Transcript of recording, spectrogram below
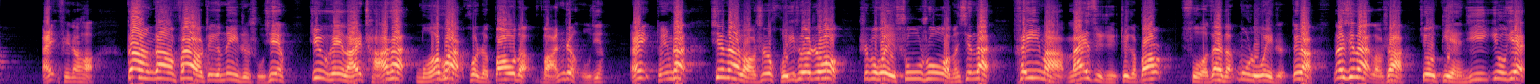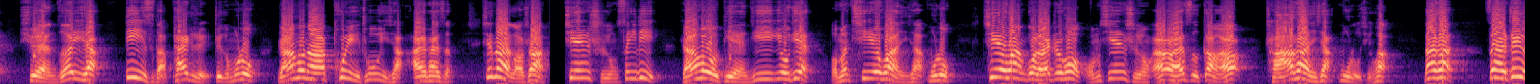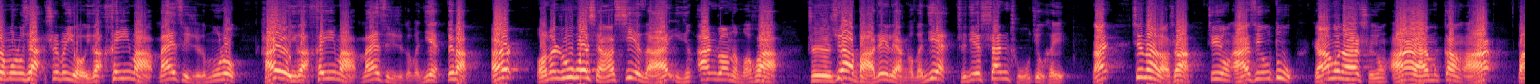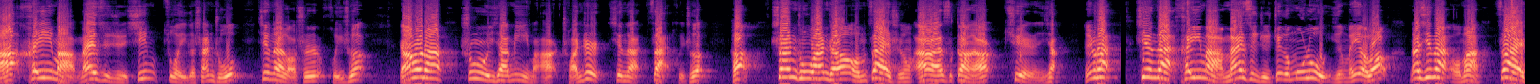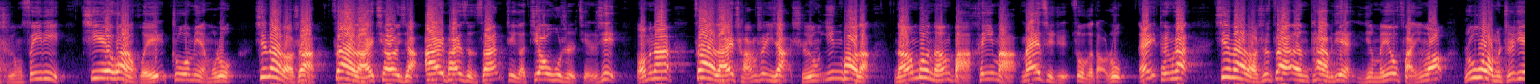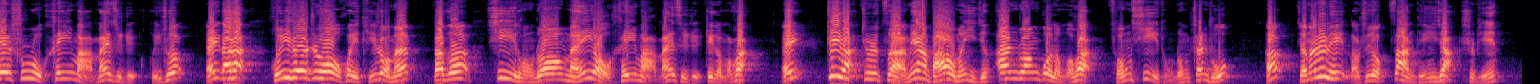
哎，非常好，杠杠 file 这个内置属性就可以来查看模块或者包的完整路径。哎，同学们看，现在老师回车之后，是不是会输出我们现在黑马 message 这个包所在的目录位置，对吧？那现在老师啊，就点击右键选择一下 dist package 这个目录。然后呢，退出一下 IPython。现在老师啊，先使用 CD，然后点击右键，我们切换一下目录。切换过来之后，我们先使用 ls 杠 l 查看一下目录情况。大家看，在这个目录下，是不是有一个黑马 message 的目录，还有一个黑马 message 的文件，对吧？而我们如果想要卸载已经安装的模块，只需要把这两个文件直接删除就可以。来。现在老师啊，就用 sudo，然后呢，使用 rm 杠 r 把黑马 message 星做一个删除。现在老师回车，然后呢，输入一下密码传至，现在再回车。好，删除完成，我们再使用 ls 杠 l 确认一下。同学们看，现在黑马 message 这个目录已经没有了。那现在我们啊，再使用 cd 切换回桌面目录。现在老师啊，再来敲一下 IPython 三这个交互式解释器，我们呢再来尝试一下使用 import 能不能把黑马 message 做个导入？哎，同学们看，现在老师再摁 Tab 键已经没有反应了。如果我们直接输入黑马 message 回车，哎，大家看回车之后会提示我们，大哥，系统中没有黑马 message 这个模块。哎，这个就是怎么样把我们已经安装过的模块。从系统中删除。好，讲到这里，老师就暂停一下视频。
